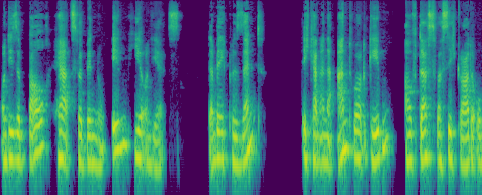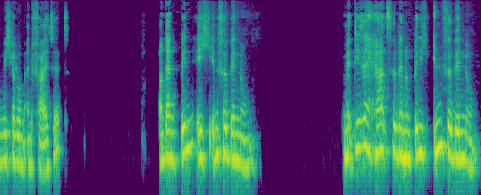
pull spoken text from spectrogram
Und diese Bauch-Herz-Verbindung im Hier und Jetzt, dann bin ich präsent, ich kann eine Antwort geben auf das, was sich gerade um mich herum entfaltet. Und dann bin ich in Verbindung. Mit dieser Herzverbindung bin ich in Verbindung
